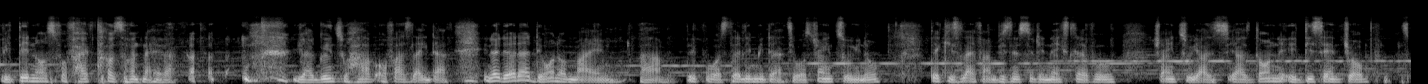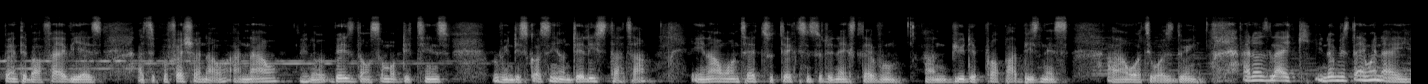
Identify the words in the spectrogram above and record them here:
retain us for 5,000 naira. you are going to have offers like that. You know, the other day, one of my um, people was telling me that he was trying to, you know, take his life and business to the next level, trying to, he has, he has done a decent job, spent about five years as a professional, and now, you know, based on some of the things we've been discussing on Daily Starter, he now wanted to take things to the next level and build a proper business uh, what he was doing. And I was like, you know, Mr. When I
